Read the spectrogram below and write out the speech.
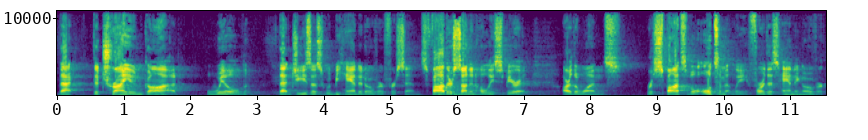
that the triune God willed that Jesus would be handed over for sins. Father, Son, and Holy Spirit are the ones responsible ultimately for this handing over.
